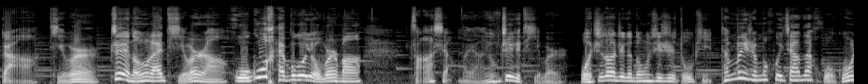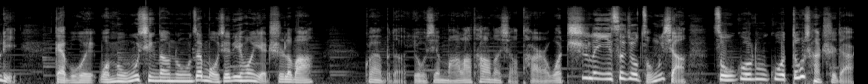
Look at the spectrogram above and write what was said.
干啥提味儿？这也能用来提味儿啊？火锅还不够有味儿吗？咋想的呀？用这个提味儿？我知道这个东西是毒品，但为什么会加在火锅里？该不会我们无形当中在某些地方也吃了吧？怪不得有些麻辣烫的小摊儿，我吃了一次就总想走过路过都想吃点，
